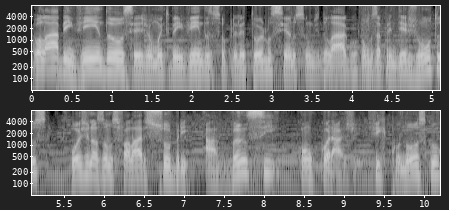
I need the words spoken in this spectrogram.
Olá, bem-vindo, sejam muito bem-vindos. Sou o preletor Luciano Sundi do Lago. Vamos aprender juntos. Hoje nós vamos falar sobre avance com coragem. Fique conosco,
